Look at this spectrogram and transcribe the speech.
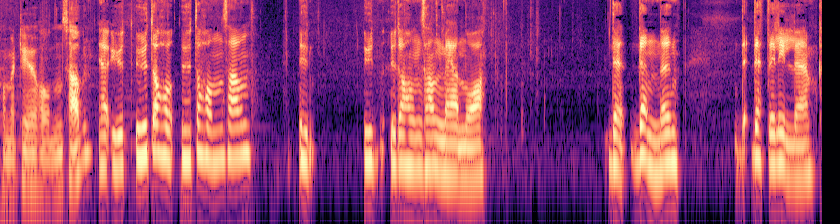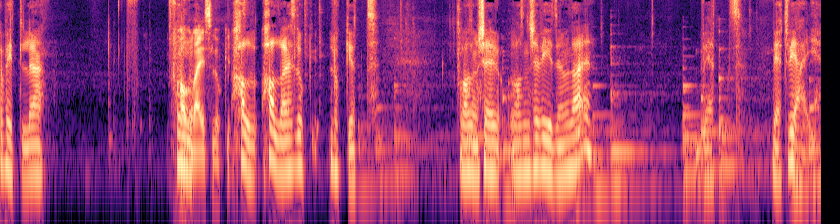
Kommer til Håndens havn. Ja, ut, ut, av, ut av håndens havn. Ut, ut, ut av håndens havn med nå den, Denne de, Dette lille kapittelet Halvveis lukket. halv, halvveis luk, lukket. Hva som, skjer, hva som skjer videre med der, vet, vet vi ei.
